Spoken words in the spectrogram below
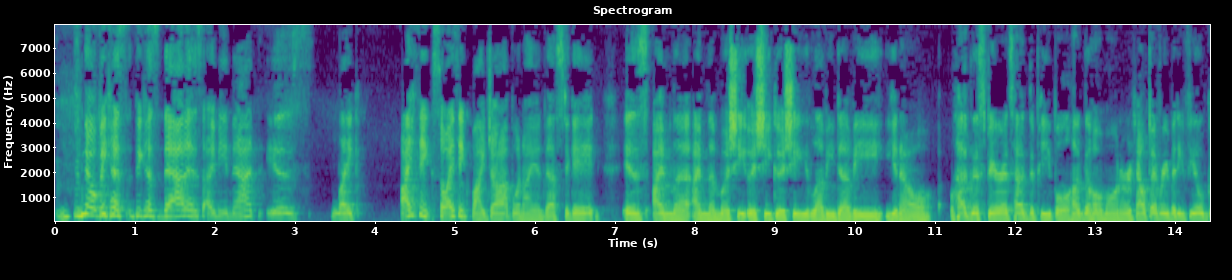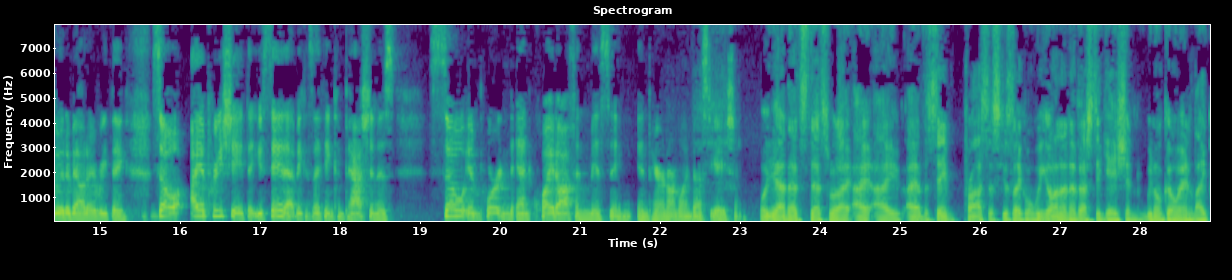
you. no, because because that is, I mean, that is like, I think so. I think my job when I investigate is I'm the I'm the mushy ushy gushy lovey dovey, you know, hug the spirits, hug the people, hug the homeowners, help everybody feel good about everything. Mm-hmm. So I appreciate that you say that because I think compassion is so important and quite often missing in paranormal investigation. Well, yeah, that's that's what I I I, I have the same process because like when we go on an investigation, we don't go in like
